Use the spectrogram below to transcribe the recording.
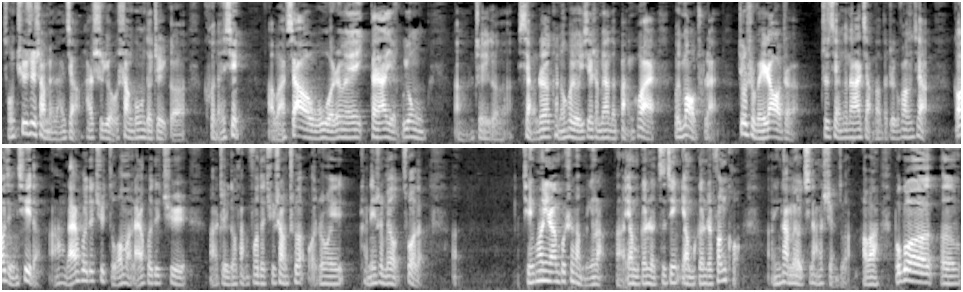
从趋势上面来讲，还是有上攻的这个可能性，好吧？下午我认为大家也不用啊，这个想着可能会有一些什么样的板块会冒出来，就是围绕着之前跟大家讲到的这个方向，高景气的啊，来回的去琢磨，来回的去啊，这个反复的去上车，我认为肯定是没有错的啊。情况依然不是很明朗啊，要么跟着资金，要么跟着风口。啊，应该没有其他的选择，好吧？不过，呃，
